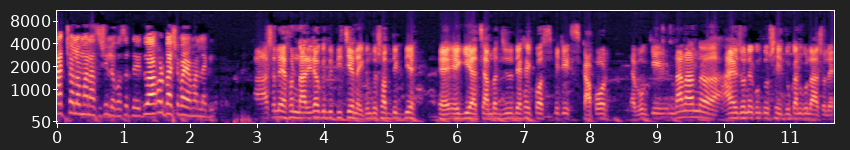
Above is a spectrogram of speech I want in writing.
কাজ চলমান আছে ষোলো বছর ধরে। দোয়া করবা সবাই আমার লাগে। আসলে এখন নারীরাও কিন্তু পিছিয়ে নাই, কিন্তু সব দিক দিয়ে এগিয়ে আছে। আমরা যদি দেখাই কসমেটিক্স কাপড়, এবং কি নানান আয়োজনে কিন্তু সেই দোকানগুলো আসলে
